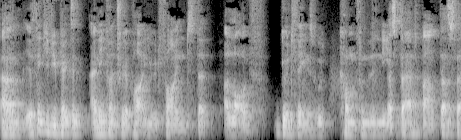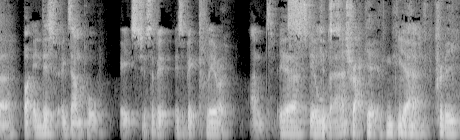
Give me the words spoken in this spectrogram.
Um, I think if you picked an, any country apart, you would find that a lot of good things would come from the need That's fair. bad That's fair. But in this example, it's just a bit, it's a bit clearer and it's Yeah, still there. track it. Yeah. pretty.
